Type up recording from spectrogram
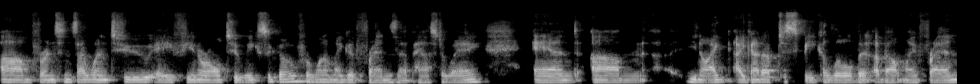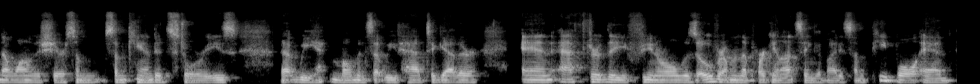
Um, for instance, I went to a funeral two weeks ago for one of my good friends that passed away. And um, you know, I, I got up to speak a little bit about my friend. I wanted to share some some candid stories that we moments that we've had together. And after the funeral was over, I'm in the parking lot saying goodbye to some people, and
